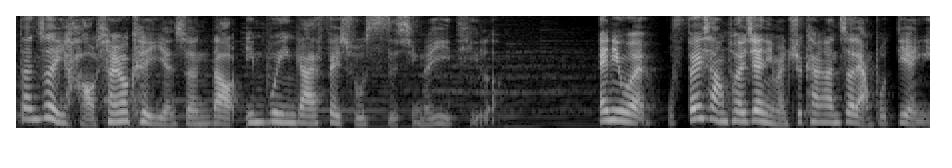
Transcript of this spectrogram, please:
但这里好像又可以延伸到应不应该废除死刑的议题了。Anyway，我非常推荐你们去看看这两部电影，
